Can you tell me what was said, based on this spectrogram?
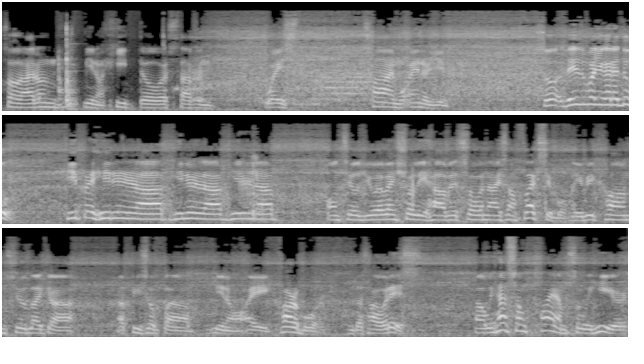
so I don't you know heat those stuff and waste time or energy. So this is what you gotta do. Keep it heating it up, heating it up, heating it up until you eventually have it so nice and flexible. It becomes like a, a piece of, uh, you know, a cardboard. That's how it is. Uh, we have some clamps over here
